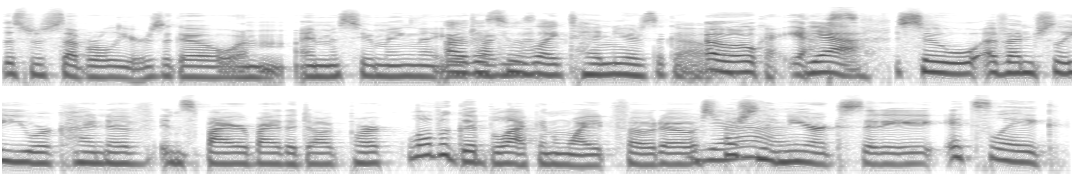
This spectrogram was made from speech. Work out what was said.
this was several years ago. I'm I'm assuming that you're Oh, this was about- like 10 years ago. Oh, okay. Yes. Yeah. So eventually you were kind of inspired by the dog park. Love a good black and white photo, especially Yeah. New York City. It's like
